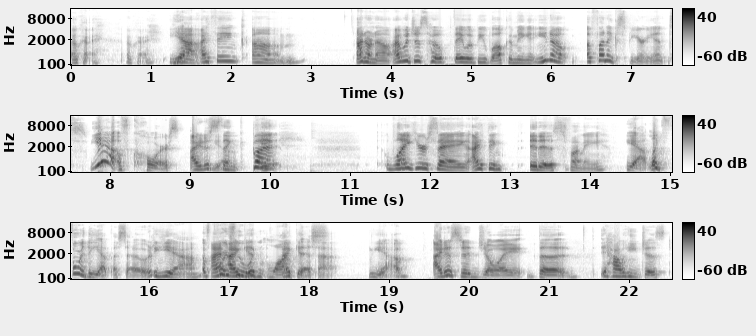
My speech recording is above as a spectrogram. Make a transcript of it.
Okay. Okay. Yeah, Yeah. I think um I don't know. I would just hope they would be welcoming and you know, a fun experience. Yeah, of course. I just Yeah. think but it- like you're saying, I think it is funny. yeah, like for the episode. Yeah. Of course I, you get, wouldn't want I get this. that. Yeah. I just enjoy the how he just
